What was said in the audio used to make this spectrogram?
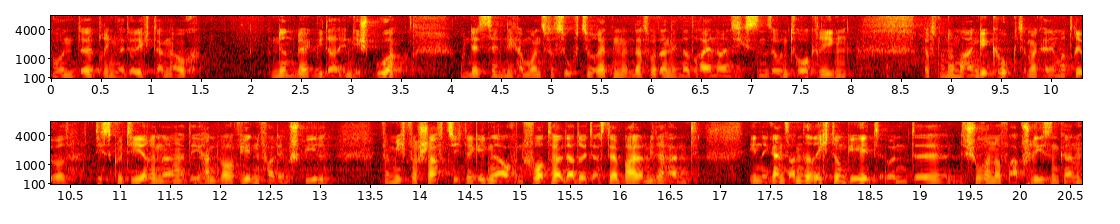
und äh, bringt natürlich dann auch Nürnberg wieder in die Spur. Und letztendlich haben wir uns versucht zu retten und dass wir dann in der 93. so ein Tor kriegen. Ich habe es mir nochmal angeguckt, man kann immer darüber diskutieren. Ne? Die Hand war auf jeden Fall im Spiel. Für mich verschafft sich der Gegner auch einen Vorteil dadurch, dass der Ball mit der Hand in eine ganz andere Richtung geht und äh, Schuranov abschließen kann.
